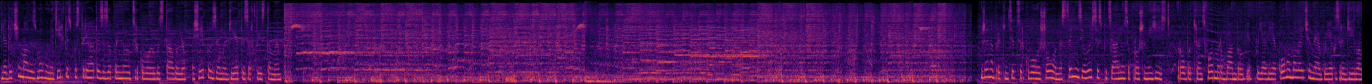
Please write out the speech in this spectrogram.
Глядачі мали змогу не тільки спостерігати за запальною цирковою виставою, а ще й повзаємодіяти з артистами. Вже наприкінці циркового шоу на сцені з'явився спеціально запрошений гість робот-трансформер Бамблбі, появі якого малеча неабияк зраділа.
